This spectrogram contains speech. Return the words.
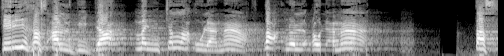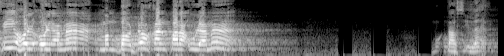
Ciri khas al bidah mencela ulama, ta'nul ulama, tasfihul ulama, membodohkan para ulama. Mu'tazilah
